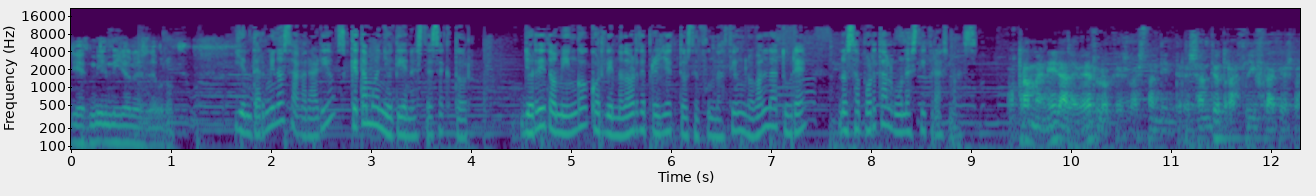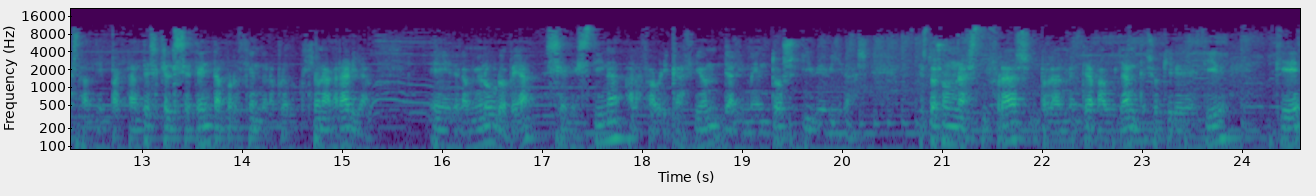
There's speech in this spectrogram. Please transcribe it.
10.000 millones de euros. ¿Y en términos agrarios, qué tamaño tiene este sector? Jordi Domingo, coordinador de proyectos de Fundación Global Nature, nos aporta algunas cifras más. Otra manera de verlo que es bastante interesante, otra cifra que es bastante impactante, es que el 70% de la producción agraria eh, de la Unión Europea se destina a la fabricación de alimentos y bebidas. Estos son unas cifras realmente apabullantes. Eso quiere decir que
